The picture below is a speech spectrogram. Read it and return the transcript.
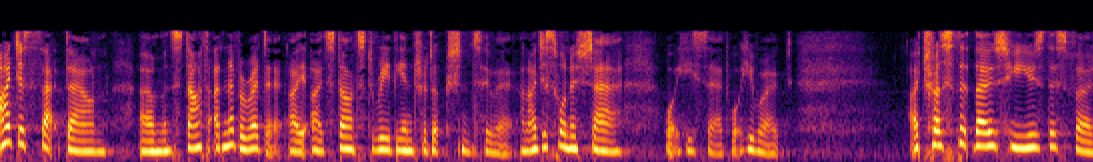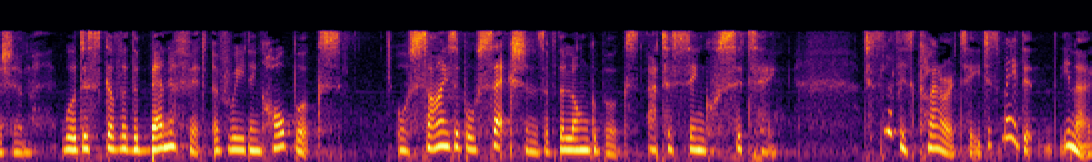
I just sat down um, and started, I'd never read it. I, I started to read the introduction to it. And I just want to share what he said, what he wrote. I trust that those who use this version will discover the benefit of reading whole books or sizable sections of the longer books at a single sitting just love his clarity. Just made it, you know,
